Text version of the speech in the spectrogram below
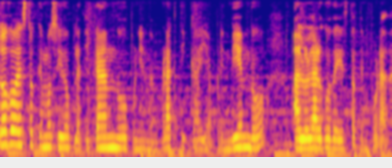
todo esto que hemos ido platicando, poniendo en práctica y aprendiendo a lo largo de esta temporada.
